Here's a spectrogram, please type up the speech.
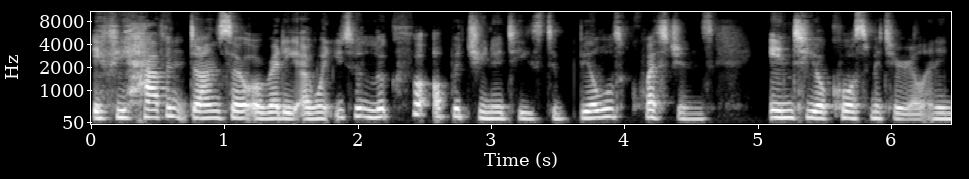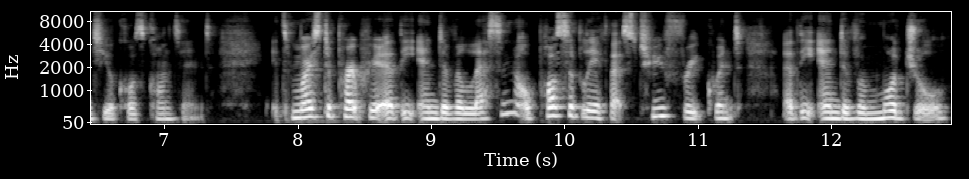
If you haven't done so already, I want you to look for opportunities to build questions into your course material and into your course content. It's most appropriate at the end of a lesson, or possibly if that's too frequent, at the end of a module.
